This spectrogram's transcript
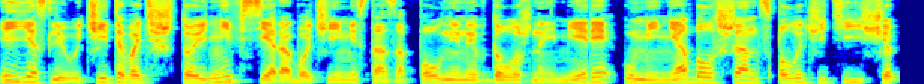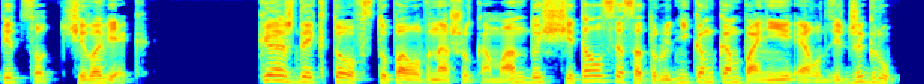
И если учитывать, что не все рабочие места заполнены в должной мере, у меня был шанс получить еще 500 человек. Каждый, кто вступал в нашу команду, считался сотрудником компании LDG Group,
